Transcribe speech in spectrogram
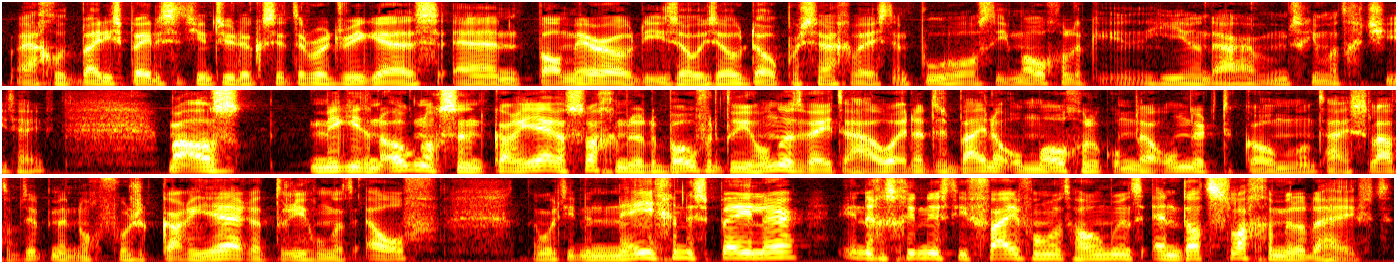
Maar ja, goed, bij die spelers zit je natuurlijk zitten Rodriguez en Palmero, die sowieso dopers zijn geweest. En Pujols, die mogelijk hier en daar misschien wat gecheat heeft. Maar als Mickey dan ook nog zijn carrière slaggemiddelde boven de 300 weet te houden... en dat is bijna onmogelijk om daaronder te komen... want hij slaat op dit moment nog voor zijn carrière 311... dan wordt hij de negende speler in de geschiedenis die 500 home runs en dat slaggemiddelde heeft.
